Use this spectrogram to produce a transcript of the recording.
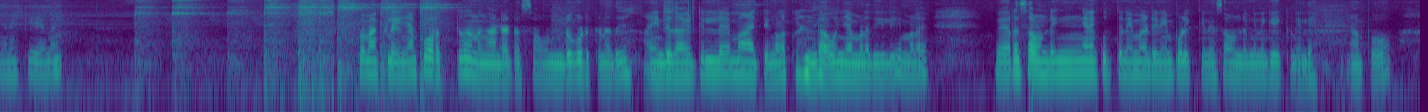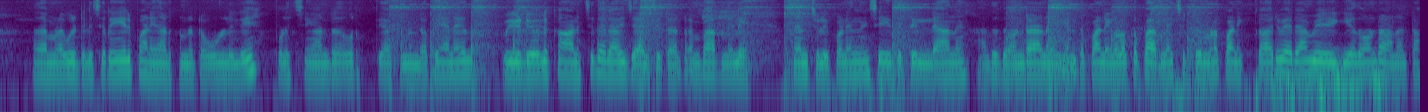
അങ്ങനെയൊക്കെയാണ്. ഇപ്പോൾ മക്കളെ ഞാൻ പുറത്ത് നിന്നുങ്ങാണ്ട് കേട്ടോ സൗണ്ട് കൊടുക്കുന്നത് അതിന്റേതായിട്ടുള്ള മാറ്റങ്ങളൊക്കെ ഉണ്ടാവും നമ്മളതിൽ നമ്മളെ വേറെ സൗണ്ട് ഇങ്ങനെ കുത്തണേയും മേടനെയും പൊളിക്കണേയും സൗണ്ട് ഇങ്ങനെ കേൾക്കണില്ലേ? അപ്പോൾ അത് നമ്മളെ വീട്ടിൽ ചെറിയൊരു പണി നടക്കുന്നുണ്ട് കേട്ടോ ഉള്ളിൽ പൊളിച്ചങ്ങാണ്ട് വൃത്തിയാക്കുന്നുണ്ട് അപ്പോൾ ഞാൻ വീഡിയോയിൽ കാണിച്ചു തരാൻ വിചാരിച്ചിട്ടാട്ടോ ഞാൻ പറഞ്ഞില്ലേ? നനച്ചുള്ളി പണിയൊന്നും ചെയ്തിട്ടില്ല എന്ന് അത് ഇതുകൊണ്ടാണ് ഇങ്ങനത്തെ പണികളൊക്കെ പറഞ്ഞു വെച്ചിട്ട് നമ്മളെ പണിക്കാർ വരാൻ വൈകിയതുകൊണ്ടാണ് കേട്ടോ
